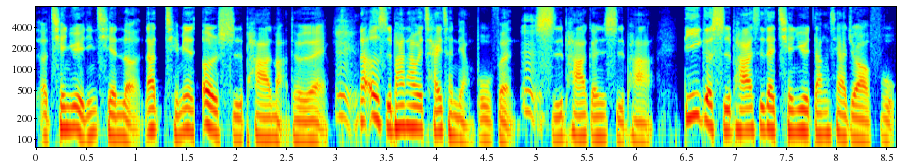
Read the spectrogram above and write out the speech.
呃签约已经签了，那前面二十趴嘛，对不对？嗯那二十趴它会拆成两部分，嗯十趴跟十趴。第一个十趴是在签约当下就要付，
